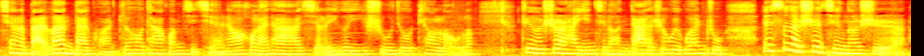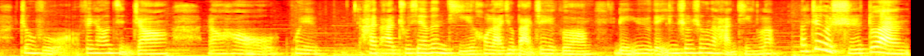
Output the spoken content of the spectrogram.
欠了百万贷款，最后他还不起钱，然后后来他写了一个遗书就跳楼了，这个事儿还引起了很大的社会关注。类似的事情呢，使政府非常紧张，然后会害怕出现问题，后来就把这个领域给硬生生的喊停了。那这个时段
